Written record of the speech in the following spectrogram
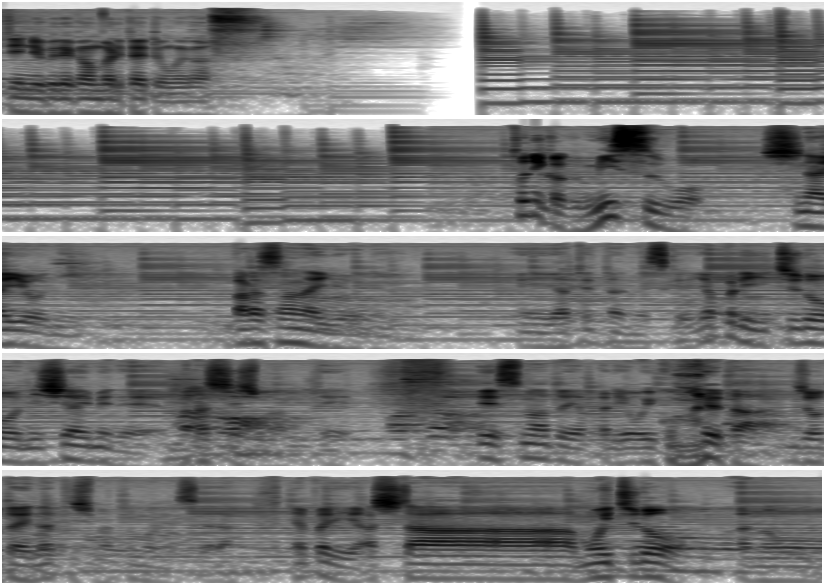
全力で頑張りたいと思います。とにかくミスをしないようにばらさないようにやってたんですけどやっぱり一度2試合目でばらしてしまってでその後やっぱり追い込まれた状態になってしまったもんですからやっぱり明日もう一度、あの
